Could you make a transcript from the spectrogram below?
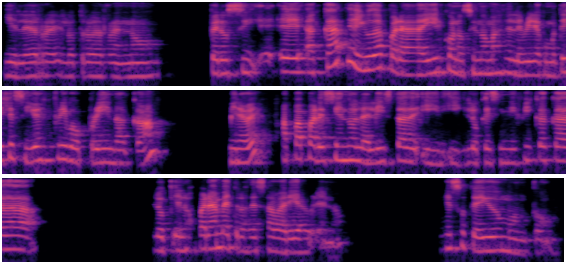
Y el R, el otro R no. Pero sí, eh, acá te ayuda para ir conociendo más de librería. Como te dije, si yo escribo print acá, mira, ¿ves? Apareciendo la lista y, y lo que significa cada, lo que, los parámetros de esa variable, ¿no? Eso te ayuda un montón.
